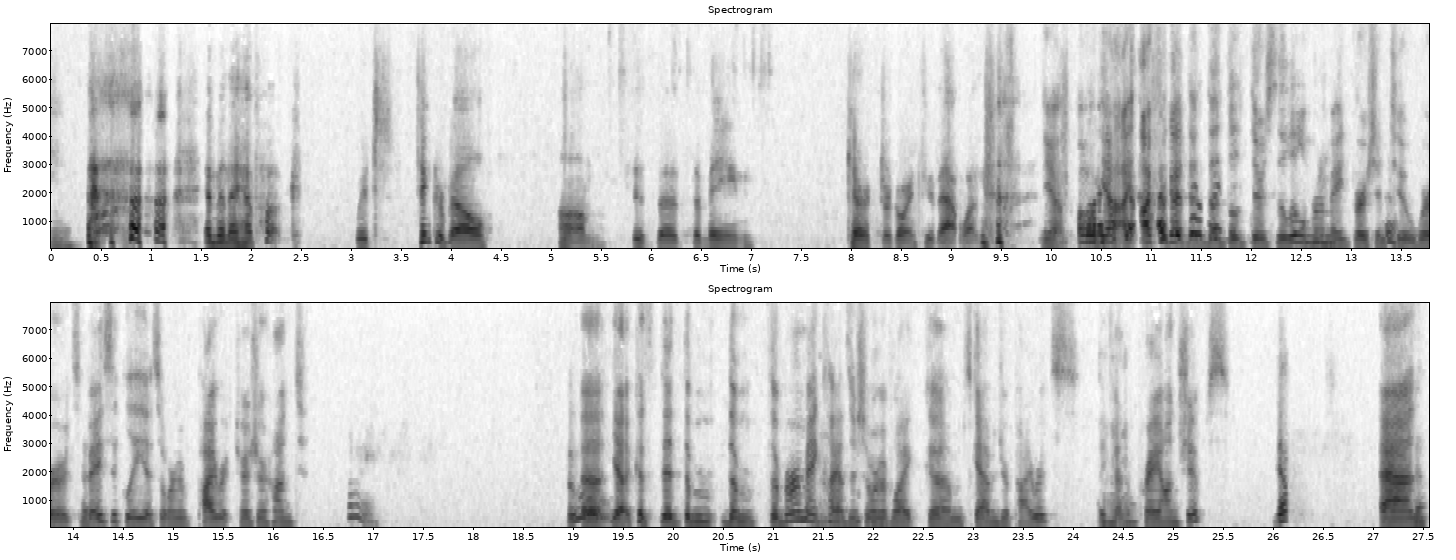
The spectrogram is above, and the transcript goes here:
Mm. and then I have Hook, which Tinkerbell um, is the the main character going through that one. Yeah. Oh, yeah. I, I I forgot that the, the, there's the Little Mermaid version too, where it's basically a sort of pirate treasure hunt. Oh. Uh, yeah, because the, the the the mermaid clans are sort of like um, scavenger pirates. They kind of prey on ships. Yep. And Yep.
